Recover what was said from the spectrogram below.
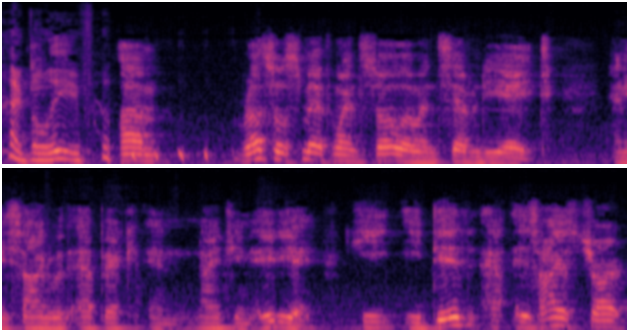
I believe. um, Russell Smith went solo in '78, and he signed with Epic in 1988. He he did his highest chart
